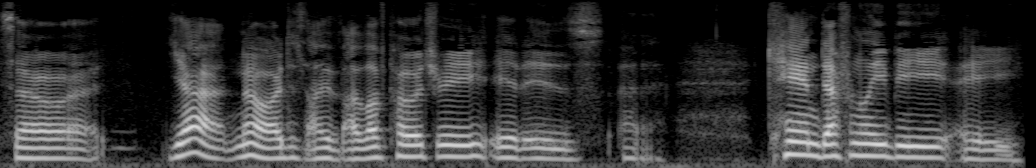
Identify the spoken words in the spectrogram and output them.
so, uh, yeah, no, I just I I love poetry. It is uh, can definitely be a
